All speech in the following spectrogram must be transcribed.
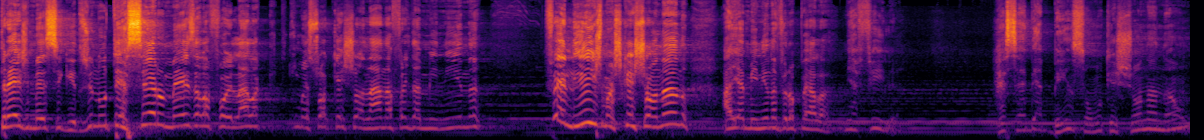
Três meses seguidos. E no terceiro mês ela foi lá, ela começou a questionar na frente da menina. Feliz, mas questionando. Aí a menina virou para ela: Minha filha, recebe a bênção, não questiona não.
